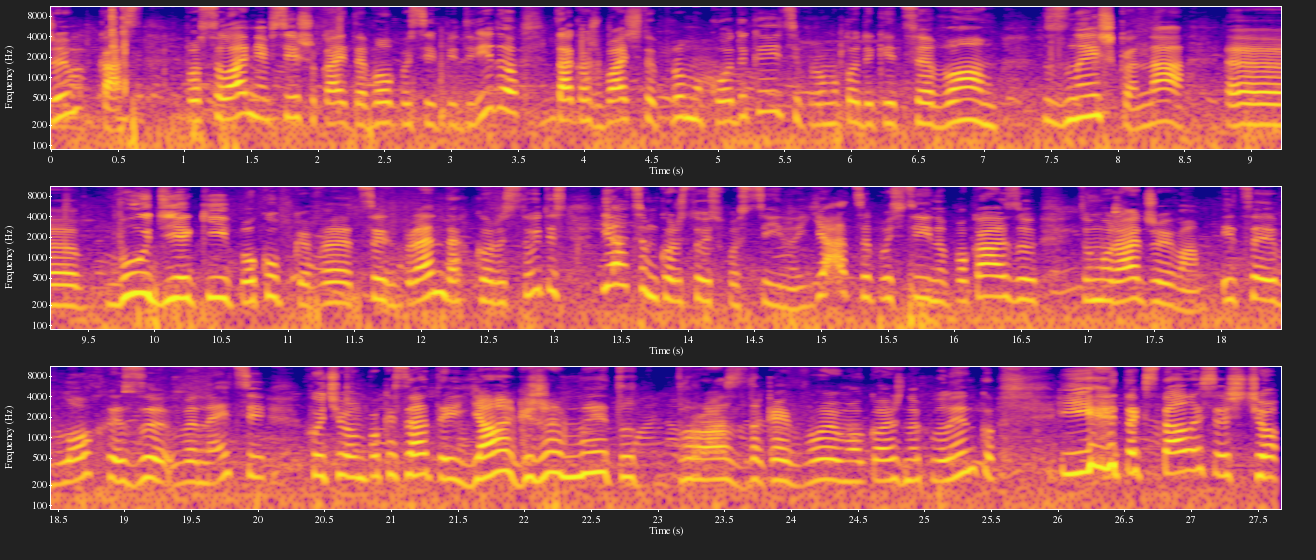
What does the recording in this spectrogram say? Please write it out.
Джим Cast. Посилання всі шукайте в описі під відео. Також бачите промокодики. Ці промокодики це вам знижка на е, будь-які покупки в цих брендах. Користуйтесь. Я цим користуюсь постійно. Я це постійно показую, тому раджу і вам. І цей влог з Венеції хочу вам показати, як же ми тут просто кайфуємо кожну хвилинку. І так сталося, що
